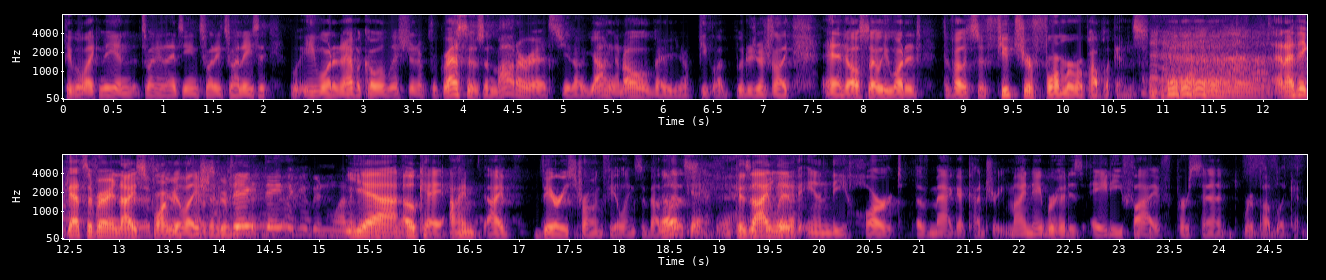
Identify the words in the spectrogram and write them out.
People like me in 2019, 2020. He said he wanted to have a coalition of progressives and moderates, you know, young and old, you know, people like Buttigieg like, and also he wanted the votes of future former Republicans. and I think that's a very nice formulation. David, you've been wanting. Yeah, okay. I'm I've very strong feelings about Okay. this because I live in the heart of MAGA country. My neighborhood is 85% Republican.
